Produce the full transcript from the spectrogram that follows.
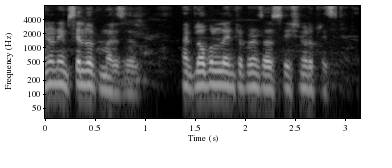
என்னோட name Selvakumar sir A Global Enterprise Association President.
